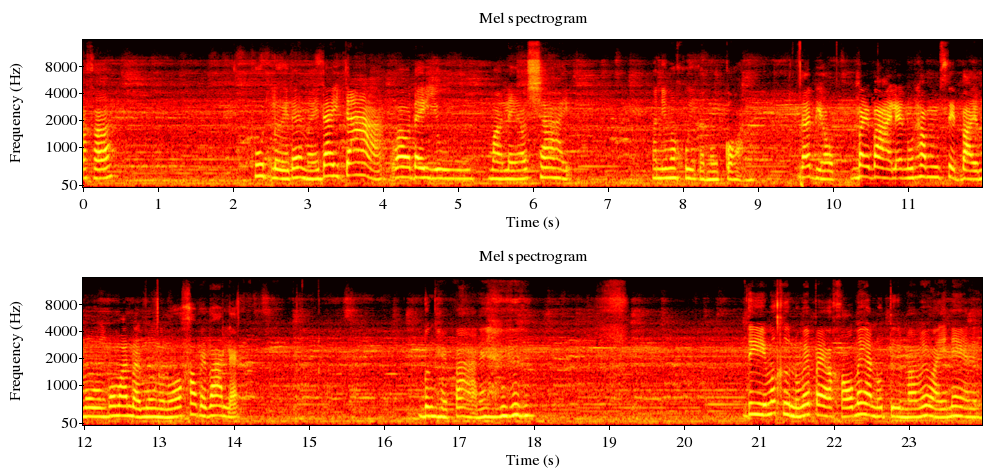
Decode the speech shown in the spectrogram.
นะคะ พูดเลยได้ไหมได้จ้าว่าได้อยู่มาแล้วใช่วันนี้มาคุยกับหนูก่อน แล้วเดี๋ยวบ่ายๆแล้วหนูทำเสร็จบ่ายโมงประมาณบ่ายโมงหนูก็เข้าไปบ้านแล้วเบึงให้ป้าเนี่ยดีเมื่อคืนหนูไม่ไปกับเขาไม่งั้นหนูตื่นมาไม่ไหวแน่เลย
